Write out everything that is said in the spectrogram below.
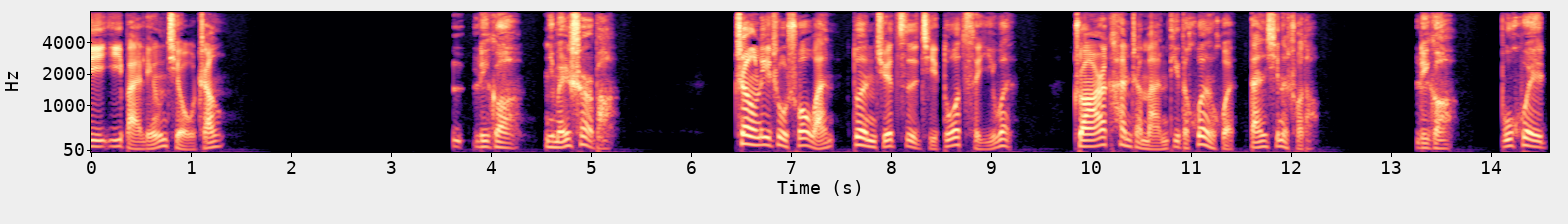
第一百零九章，李哥，你没事吧？郑立柱说完，顿觉自己多此一问，转而看着满地的混混，担心的说道：“李哥，不会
